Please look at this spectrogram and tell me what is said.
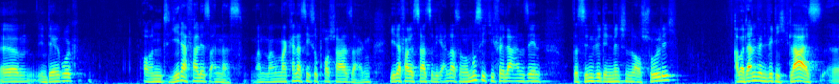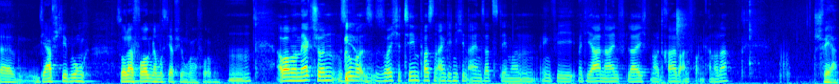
ähm, in Delbrück. Und jeder Fall ist anders. Man, man, man, kann das nicht so pauschal sagen. Jeder Fall ist tatsächlich anders und man muss sich die Fälle ansehen. Das sind wir den Menschen dann auch schuldig. Aber dann, wenn wirklich klar ist, äh, die Abschiebung soll erfolgen, dann muss die auch erfolgen. Mhm. Aber man merkt schon, so, solche Themen passen eigentlich nicht in einen Satz, den man irgendwie mit Ja, Nein vielleicht neutral beantworten kann, oder? Schwer.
